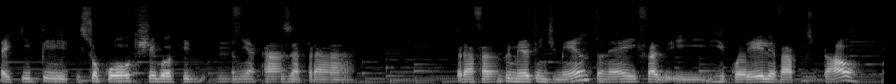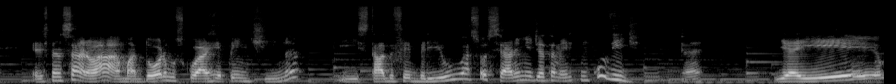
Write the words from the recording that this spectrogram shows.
A equipe de socorro que chegou aqui na minha casa para para fazer o primeiro atendimento, né, e, fazer, e recolher e levar para o hospital, eles pensaram, ah, uma dor muscular repentina e estado febril associaram imediatamente com Covid, né? E aí eu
